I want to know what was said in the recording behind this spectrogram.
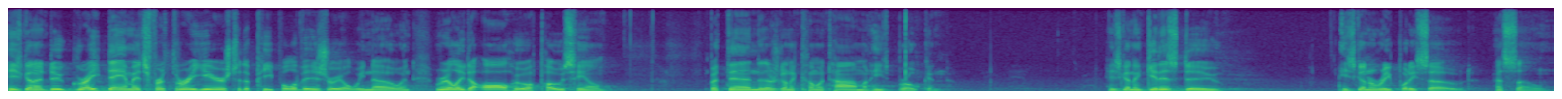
He's going to do great damage for three years to the people of Israel, we know, and really to all who oppose him. But then there's going to come a time when he's broken. He's going to get his due. He's going to reap what he sowed, has sown.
